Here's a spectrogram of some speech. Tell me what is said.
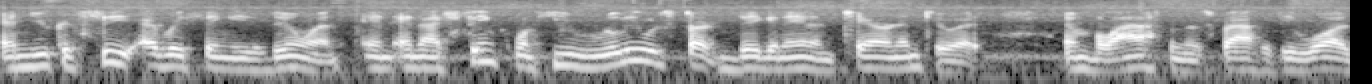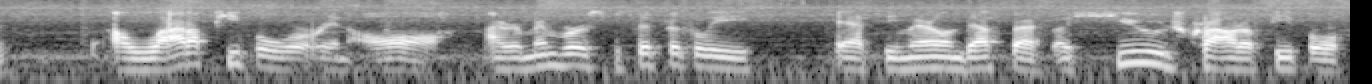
and you could see everything he's doing. And, and I think when he really would start digging in and tearing into it and blasting as fast as he was, a lot of people were in awe. I remember specifically at the Maryland Death Fest, a huge crowd of people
